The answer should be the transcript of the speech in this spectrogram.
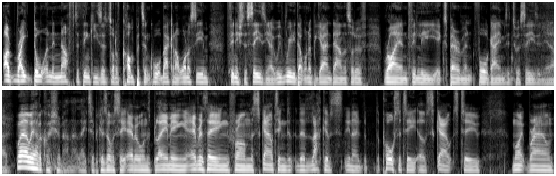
I rate Dalton enough to think he's a sort of competent quarterback, and I want to see him finish the season. You know, we really don't want to be going down the sort of Ryan Finley experiment, four games into a season. You know, Well, we have a question about that later because obviously everyone's blaming everything from the scouting, the, the lack of, you know, the, the paucity of scouts to Mike Brown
